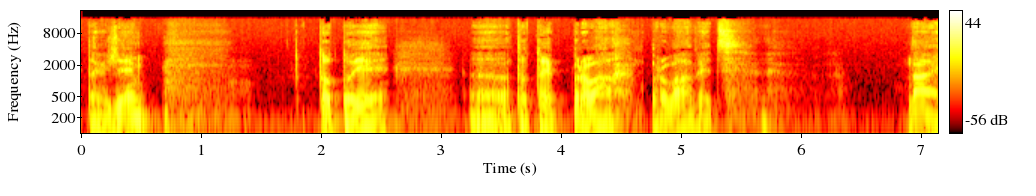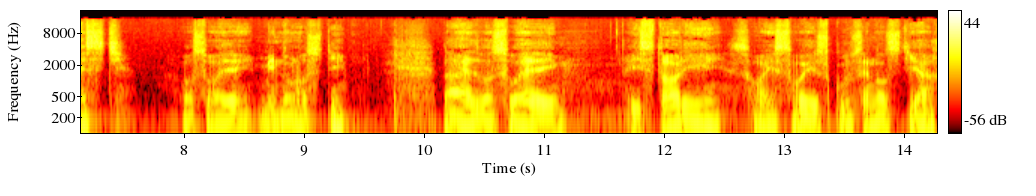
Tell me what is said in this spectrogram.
Takže toto je, e, toto je prvá, prvá vec. Nájsť vo svojej minulosti, nájsť vo svojej histórii, svojich, svojich skúsenostiach,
